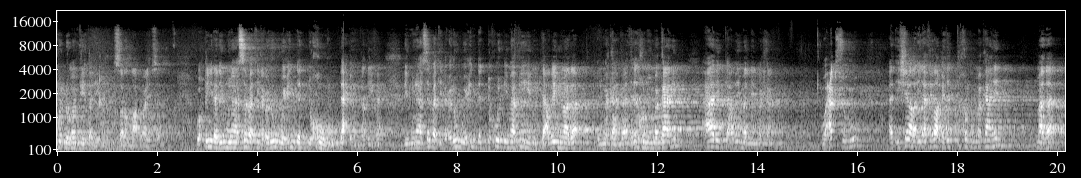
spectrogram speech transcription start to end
كل من في طريقه صلى الله عليه وسلم. وقيل لمناسبة العلو عند الدخول. لاحظوا لطيفة. لمناسبة العلو عند الدخول لما فيه من تعظيم ماذا؟ المكان. فأنت تدخل من مكان عال تعظيما للمكان. وعكسه الإشارة إلى فراقه تخرج من مكان ماذا؟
